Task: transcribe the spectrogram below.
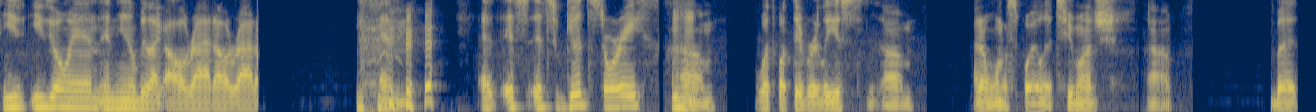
you you go in and he'll be like all right, all right. And It, it's it's a good story Mhm. um, with what they've released. Um, I don't want to spoil it too much, uh, but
